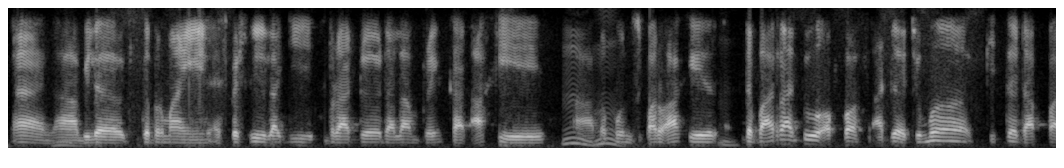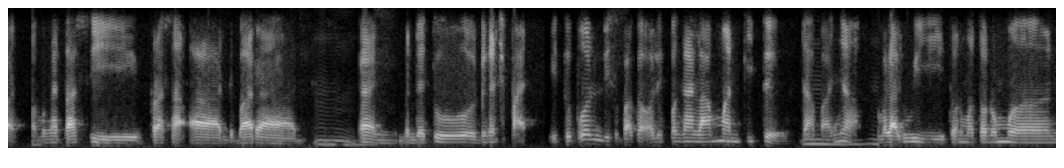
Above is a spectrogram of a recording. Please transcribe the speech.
Kan, uh, bila kita bermain, especially lagi berada dalam peringkat akhir Hmm. uh, ataupun separuh akhir, debaran tu of course ada. Cuma kita dapat mengatasi perasaan debaran Hmm. kan benda tu dengan cepat itu pun disebabkan oleh pengalaman kita dah Hmm. banyak melalui tournament-tournament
